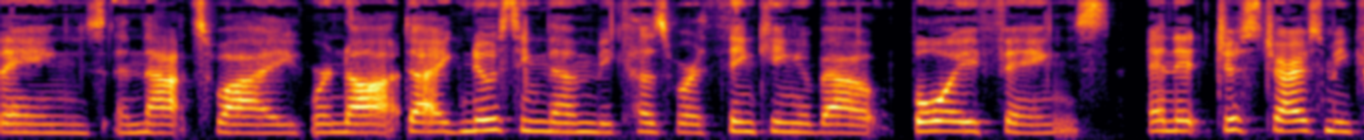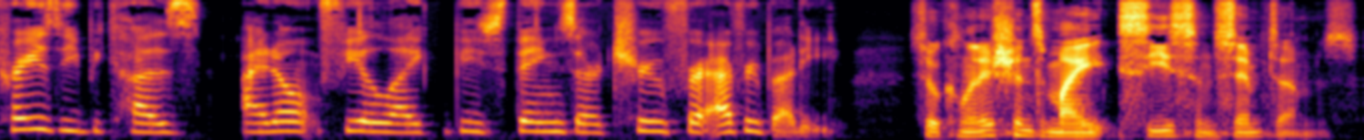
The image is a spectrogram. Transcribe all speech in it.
things, and that's why we're not diagnosing them because we're thinking about boy things. And it just drives me crazy because I don't feel like these things are true for everybody. So clinicians might see some symptoms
